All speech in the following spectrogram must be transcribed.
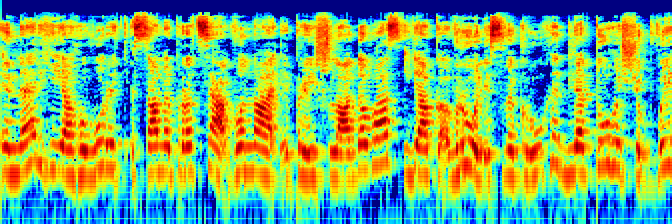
енергія говорить саме про це. Вона прийшла до вас як в ролі свекрухи для того, щоб ви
